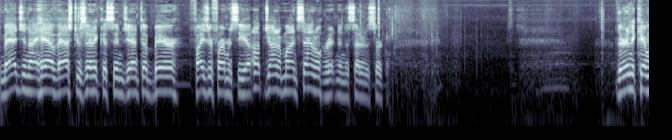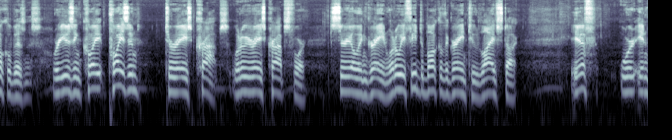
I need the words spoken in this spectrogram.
imagine I have AstraZeneca, Syngenta, Bayer, Pfizer Pharmacia, Upjohn, and Monsanto written in the center of the circle. They're in the chemical business. We're using poison to raise crops. What do we raise crops for? Cereal and grain. What do we feed the bulk of the grain to? Livestock. If we're in,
